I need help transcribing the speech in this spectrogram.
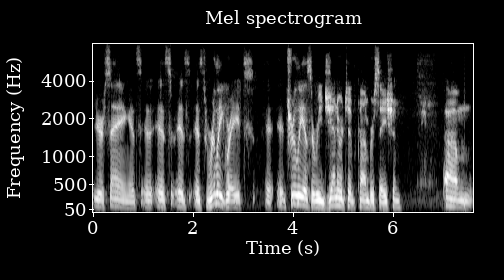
you're saying. It's it's it's it's really great. It, it truly is a regenerative conversation. Um,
